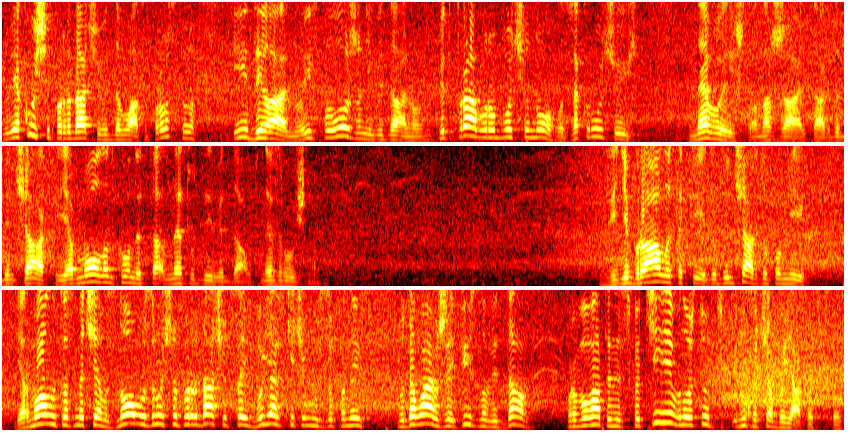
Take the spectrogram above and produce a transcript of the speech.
Ну, яку ще передачу віддавати? Просто ідеально. І в положенні ідеально. Під праву робочу ногу закручують. Не вийшло, на жаль. Так, Дубінчак Ярмоленку не, та, не туди віддав. Незручно. Відібрали таки, Дубінчак допоміг. Ярмоленко з м'ячем знову зручну передачу. Цей Боярський чомусь зупинився. Ну давай вже пізно віддав. Пробувати не схотів. Ну ось тут, ну хоча б якось хтось.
